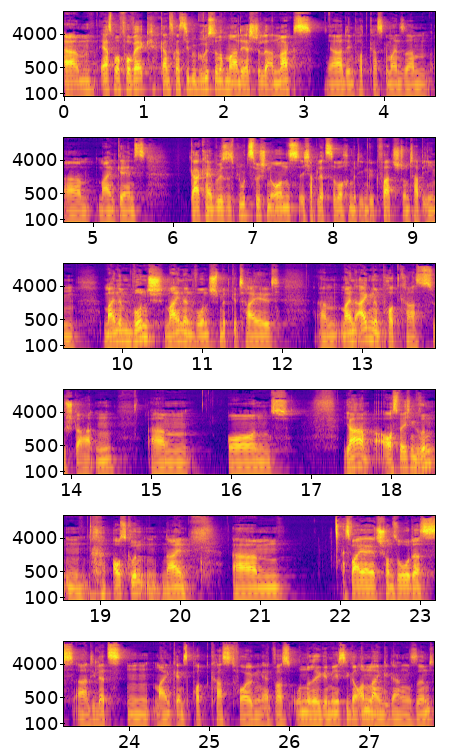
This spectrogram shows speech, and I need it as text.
ähm, erstmal vorweg, ganz, ganz liebe Grüße nochmal an der Stelle an Max, ja, den Podcast gemeinsam ähm, Mind Gains. Gar kein böses Blut zwischen uns. Ich habe letzte Woche mit ihm gequatscht und habe ihm meinen Wunsch, meinen Wunsch mitgeteilt, ähm, meinen eigenen Podcast zu starten. Ähm, und ja, aus welchen Gründen? aus Gründen, nein. Ähm, es war ja jetzt schon so, dass äh, die letzten Mindgains Podcast-Folgen etwas unregelmäßiger online gegangen sind.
